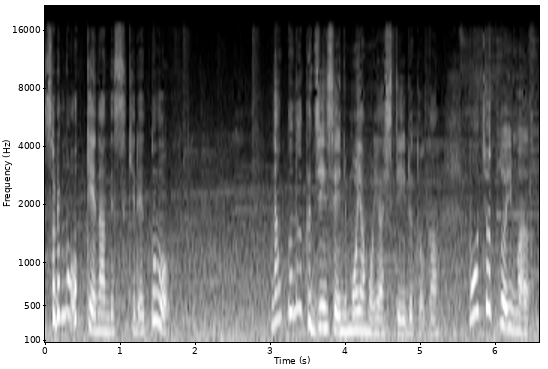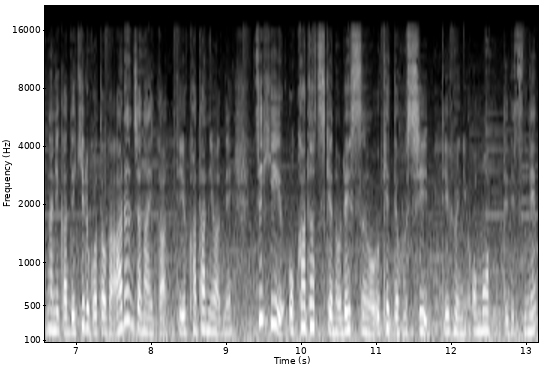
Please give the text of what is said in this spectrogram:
それも OK なんですけれどなんとなく人生にモヤモヤしているとかもうちょっと今何かできることがあるんじゃないかっていう方にはね是非お片付けのレッスンを受けてほしいっていうふうに思ってですね。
